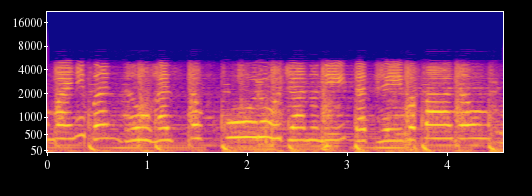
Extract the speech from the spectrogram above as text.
मणिबन्धौ हस्तौ पूरो जानुनि तथैव पादौ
